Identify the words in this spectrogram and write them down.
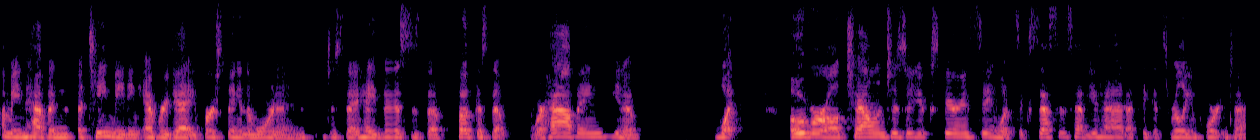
I mean, having a team meeting every day, first thing in the morning, just say, hey, this is the focus that we're having, you know, what overall challenges are you experiencing? What successes have you had? I think it's really important to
